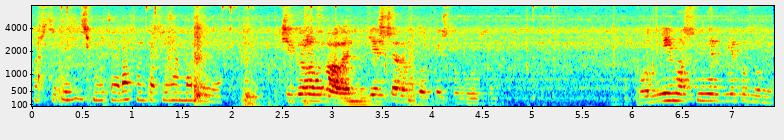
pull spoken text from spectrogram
Właściwie widzisz mój telefon, tak się zamorduje. Ci go rozwalę. Jeszcze raz dotkniesz to głośno. Bo nie masz, nie, nie pozwolenia.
